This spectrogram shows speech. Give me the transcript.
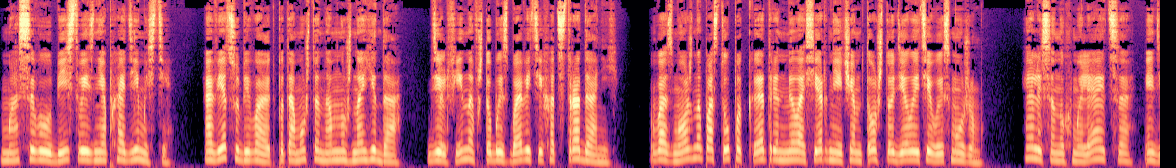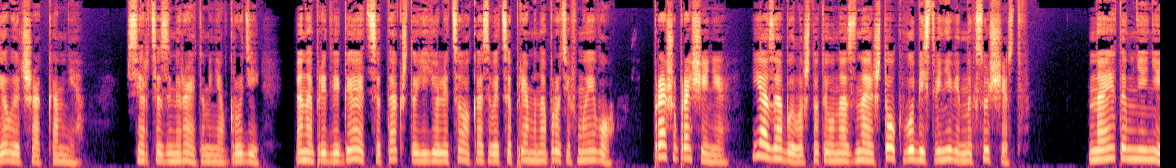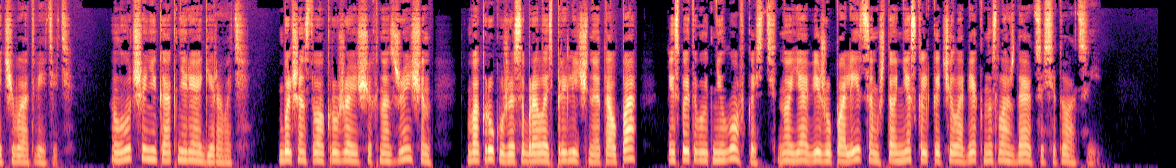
Массовое убийство из необходимости. Овец убивают, потому что нам нужна еда. Дельфинов, чтобы избавить их от страданий. Возможно, поступок Кэтрин милосерднее, чем то, что делаете вы с мужем. Эллисон ухмыляется и делает шаг ко мне. Сердце замирает у меня в груди. Она придвигается так, что ее лицо оказывается прямо напротив моего. Прошу прощения, я забыла, что ты у нас знаешь толк в убийстве невинных существ. На это мне нечего ответить. Лучше никак не реагировать. Большинство окружающих нас женщин, вокруг уже собралась приличная толпа, испытывают неловкость, но я вижу по лицам, что несколько человек наслаждаются ситуацией.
